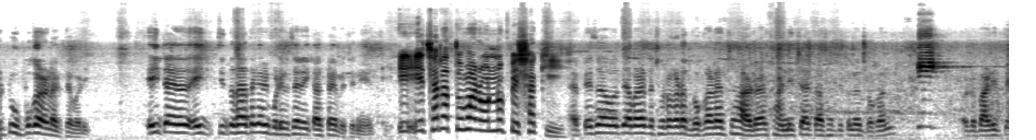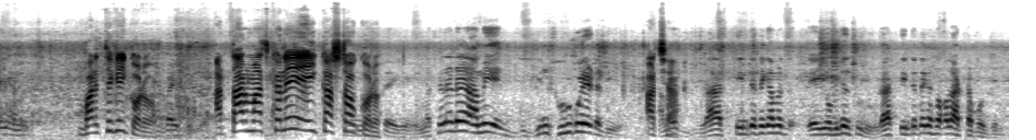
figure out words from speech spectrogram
একটু উপকার রাখতে পারি। এইটা এই চিন্তাধারা থেকে আমি পরিবেশের এই কাজটাই বেছে নিয়েছি। এছাড়া তোমার অন্য পেশা কি? পেশা বলতে আমার একটা ছোটোখাটো দোকান আছে হার্ডওয়্যার ফার্নিচার কাঁচা পিতলের দোকান। ওটা বাড়িতেই আমি বাড়ি থেকেই করো? বাড়িতে আর তার মাঝখানে এই কাজটাও করো? মাঝখানে এটা আমি দিন শুরু করি এটা দিয়ে। আচ্ছা। আমার রাত তিনটে থেকে আমার এই অভিযান শুরু। রাত তিনটে থেকে সকাল আটটা পর্যন্ত।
